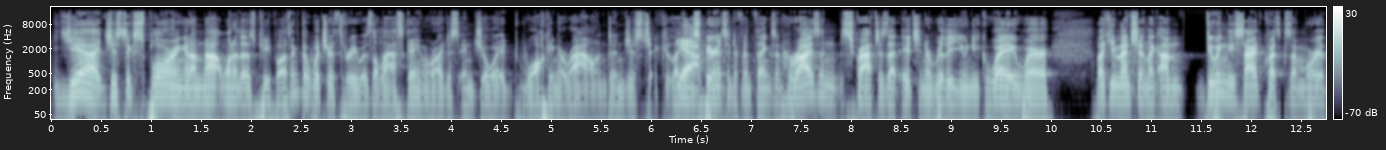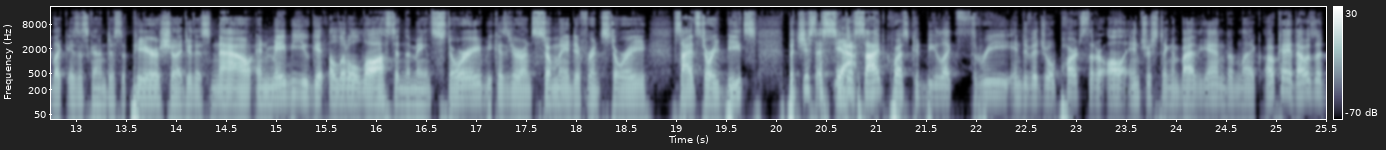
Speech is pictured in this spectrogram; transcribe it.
Yeah, just exploring, and I'm not one of those people. I think The Witcher Three was the last game where I just enjoyed walking around and just like Yeah. experiencing different things. And Horizon scratches that itch in a really unique way, where, like you mentioned, like I'm doing these side quests because I'm worried, like, is this going to disappear? Should I do this now? And maybe you get a little lost in the main story because you're on so many different story side story beats. But just a single Yeah. side quest could be like three individual parts that are all interesting, and by the end, I'm like, okay, that was a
